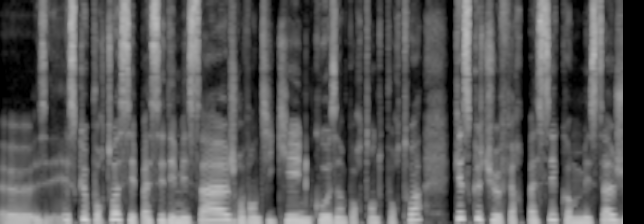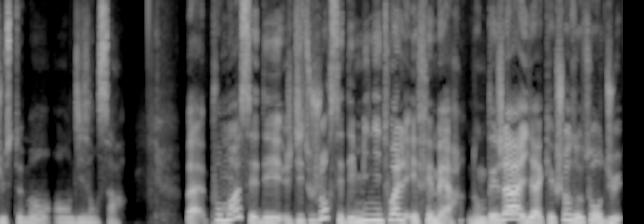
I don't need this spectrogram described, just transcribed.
est-ce que pour toi, c'est passer des messages, revendiquer une cause importante pour toi? Qu'est-ce que tu veux faire passer comme message justement en disant ça? Bah, pour moi, c'est des, je dis toujours, c'est des mini toiles éphémères. Donc déjà, il y a quelque chose autour du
